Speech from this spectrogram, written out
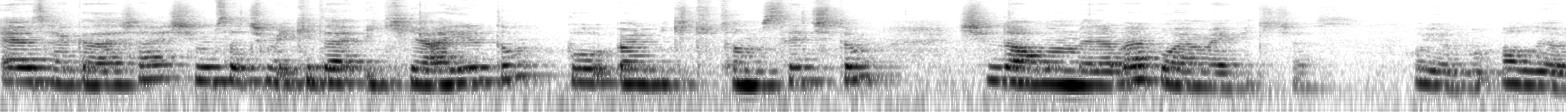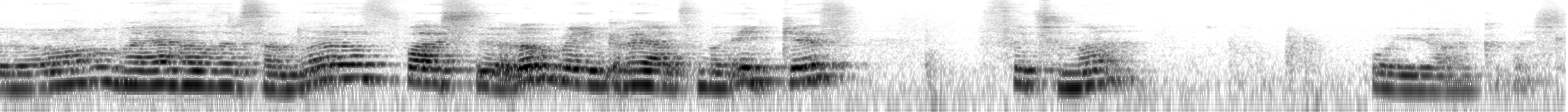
Evet arkadaşlar şimdi saçımı iki de ikiye ayırdım. Bu ön iki tutamı seçtim. Şimdi ablamla beraber boyamaya geçeceğiz. Boyamı alıyorum ve hazırsanız başlıyorum. Bengi hayatında ilk kez saçını boyuyor arkadaşlar.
